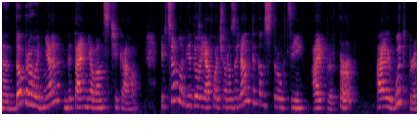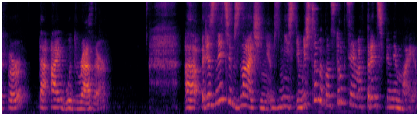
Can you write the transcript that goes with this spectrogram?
Е, Доброго дня! Вітання вам з Чикаго. І в цьому відео я хочу розглянути конструкції I prefer, I would prefer та I would rather. Е, Різниці в значенні, в змісті між цими конструкціями, в принципі, немає.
